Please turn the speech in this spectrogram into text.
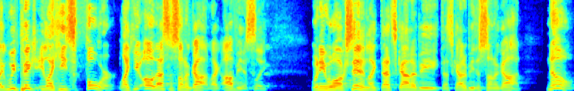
Like we pick, like he's Thor. Like you, oh, that's the Son of God. Like obviously. when he walks in, like that's gotta be, that's gotta be the Son of God. No.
